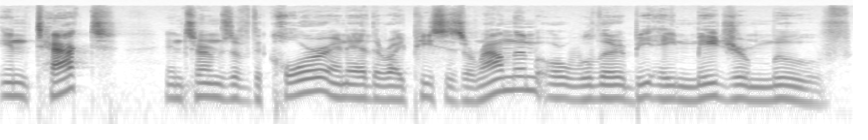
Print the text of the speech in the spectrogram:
intact in terms of the core and add the right pieces around them, or will there be a major move?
